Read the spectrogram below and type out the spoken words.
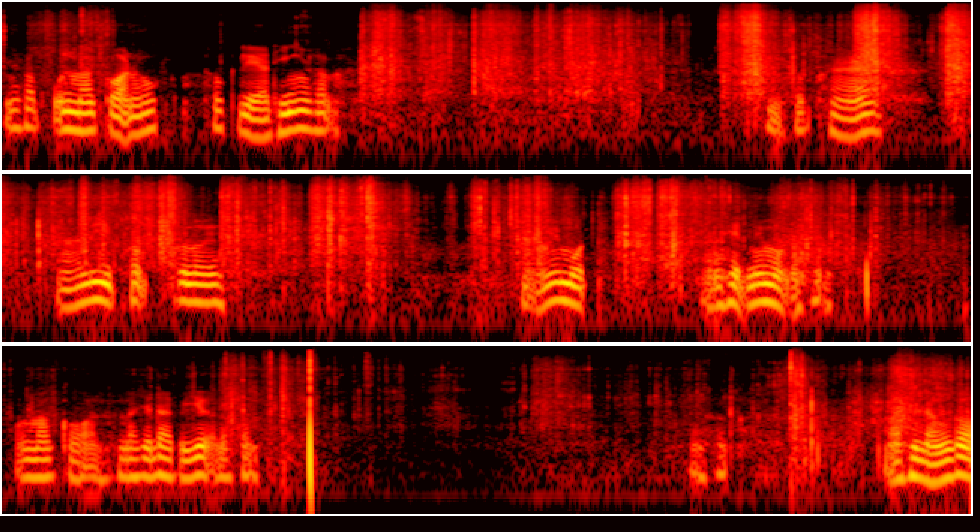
นี่ครับคนมาก่อนเขา เขาเกลี่ยทิ้งครับนี่ครับหาหารีบครับก็เลย หาไม่หมดหาเห็ดไม่หมดนะครับคนมาก่อนเราจะได้ไปเยอะแล้วครับนะครับมาทีหลังก็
